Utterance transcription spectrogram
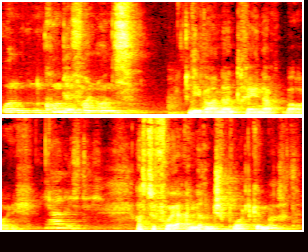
und ein Kumpel von uns. Die waren dann Trainer bei euch? Ja, richtig. Hast du vorher anderen Sport gemacht?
